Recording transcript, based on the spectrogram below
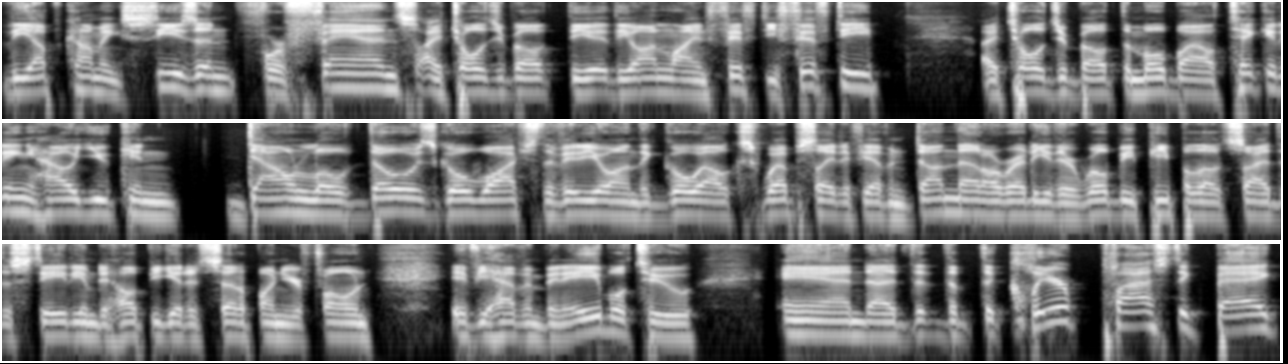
the upcoming season for fans. I told you about the the online 50-50. I told you about the mobile ticketing, how you can download those. Go watch the video on the Go Elks website if you haven't done that already. There will be people outside the stadium to help you get it set up on your phone if you haven't been able to. And uh, the, the, the clear plastic bag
